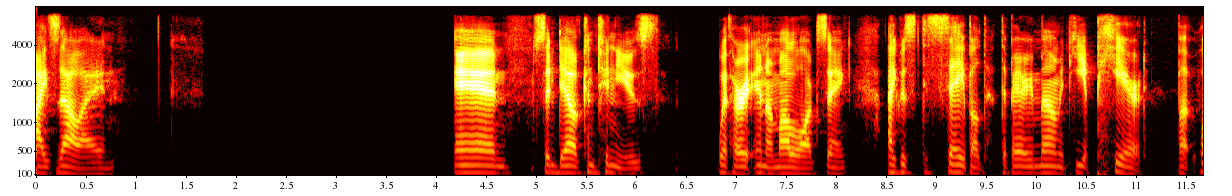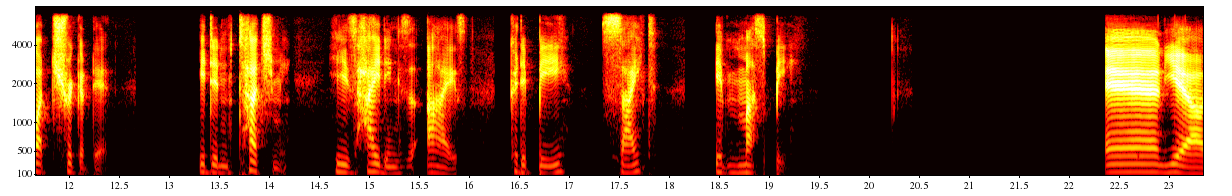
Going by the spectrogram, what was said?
Aizawa and and Sindel continues with her inner monologue saying, I was disabled the very moment he appeared, but what triggered it? He didn't touch me. He's hiding his eyes. Could it be sight? It must be. And yeah,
